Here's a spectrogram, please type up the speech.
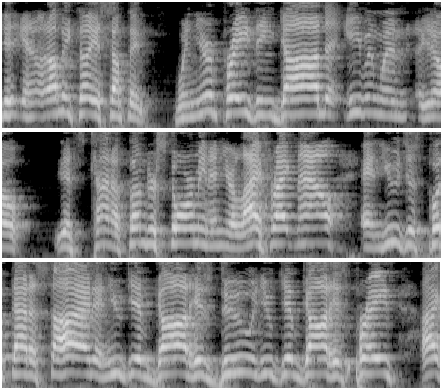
Know, let me tell you something. When you're praising God, even when, you know, it's kind of thunderstorming in your life right now, and you just put that aside and you give God his due and you give God his praise. I,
